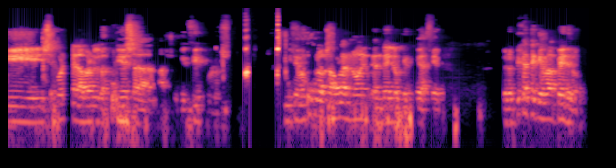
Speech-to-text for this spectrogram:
y se pone a lavarle los pies a, sus discípulos. Dice, vosotros ahora no entendéis lo que estoy haciendo. Pero fíjate que va Pedro.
